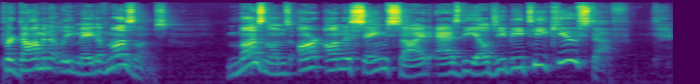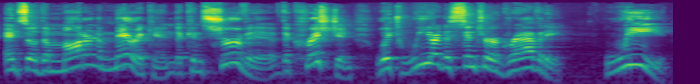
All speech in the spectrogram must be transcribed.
predominantly made of Muslims. Muslims aren't on the same side as the LGBTQ stuff. And so the modern American, the conservative, the Christian, which we are the center of gravity, we,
